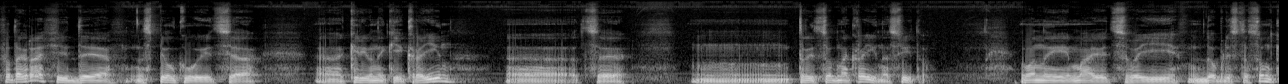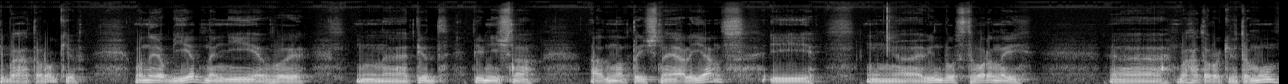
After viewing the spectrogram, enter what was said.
фотографій, де спілкуються е, керівники країн. Е, Це 31 країна світу. Вони мають свої добрі стосунки багато років. Вони об'єднані в м, пів- Північно-Атлантичний альянс, і він був створений е, багато років тому,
